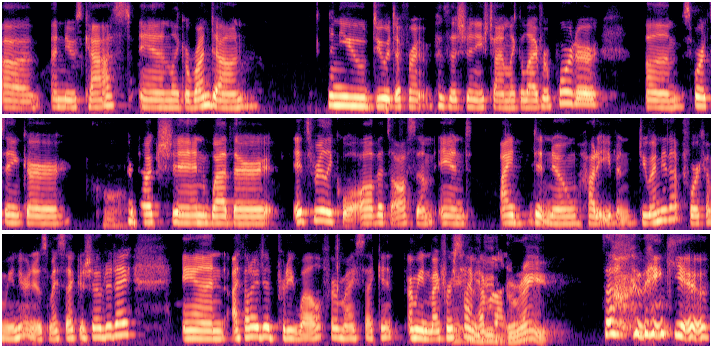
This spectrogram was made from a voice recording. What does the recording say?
uh, a newscast and like a rundown and you do a different position each time like a live reporter, um sports anchor, cool. production, weather. It's really cool. All of it's awesome and I didn't know how to even do any of that before coming in here. And it was my second show today. And I thought I did pretty well for my second, I mean, my first time you ever. Great. So thank you.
